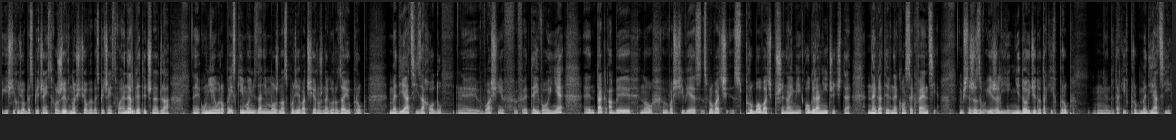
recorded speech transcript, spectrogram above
jeśli chodzi o bezpieczeństwo żywnościowe, bezpieczeństwo energetyczne dla e, Unii Europejskiej. Moim zdaniem można spodziewać się różnego rodzaju prób mediacji Zachodu e, właśnie w, w tej wojnie, tak aby no, właściwie spróbować, spróbować przynajmniej ograniczyć te negatywne konsekwencje. Myślę, że jeżeli nie dojdzie do takich prób, mm, do takich prób mediacji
